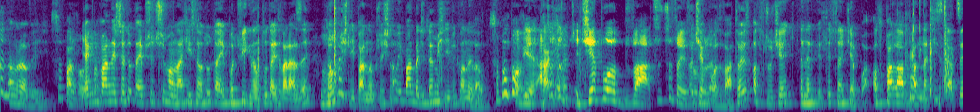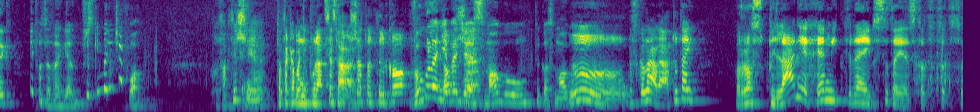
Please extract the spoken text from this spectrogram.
będą robić. co pan powie? Jakby pan jeszcze tutaj przytrzymał, nacisnął tutaj i podźwignął tutaj dwa razy, to myśli panu przyślą i pan będzie te myśli wykonywał. Co pan powie? A Takie co to? rzeczy. Ciepło 2. Co, co to jest To w ciepło ogóle? dwa. To jest odczucie energetyczne ciepła. Odpala pan, naciska cyk i po co węgiel? Wszystkim będzie ciepło. No, faktycznie. To taka manipulacja Tak. społeczna to tylko... W ogóle nie Dobrze. będzie smogu, tylko smog. Mm, doskonale. A tutaj rozpylanie chemitrails. Co to jest? To, to, to,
